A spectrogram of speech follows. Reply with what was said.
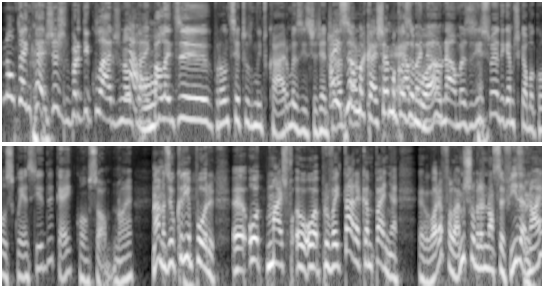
Não tem queixas particulares, não, Não. tem. Para além de, pronto, ser tudo muito caro, mas isso a gente Ah, já isso é sabe. uma queixa, é uma coisa uma- boa. Não, não, mas isso é, digamos que é uma consequência de quem consome, não é? Não, mas eu queria pôr eh, outro- mais ou aproveitar a campanha. Agora falamos sobre a nossa vida, não é?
